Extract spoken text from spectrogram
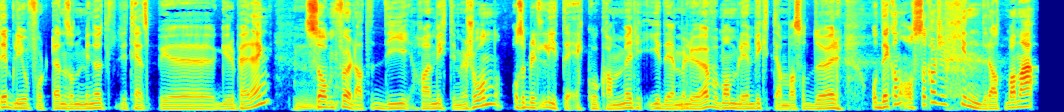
det blir jo fort en sånn minoritetsgruppering som føler at de har en viktig misjon, og så blir det lite ekkokammer i det miljøet hvor man blir en viktig ambassadør. Og det kan også kanskje hindre at man er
